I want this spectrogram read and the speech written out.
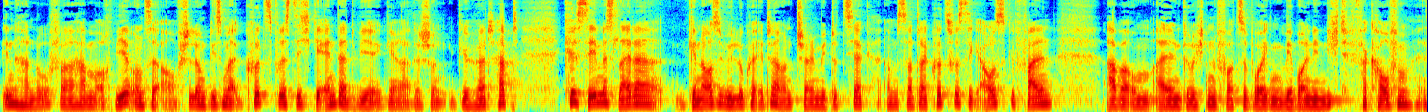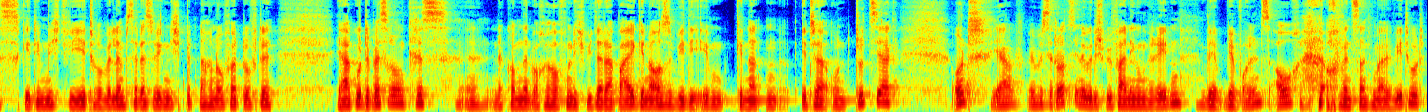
in Hannover haben auch wir unsere Aufstellung diesmal kurzfristig geändert, wie ihr gerade schon gehört habt. Chris Sehm ist leider genauso wie Luca Itter und Jeremy Duziak am Sonntag kurzfristig ausgefallen. Aber um allen Gerüchten vorzubeugen, wir wollen ihn nicht verkaufen. Es geht ihm nicht wie Jetro Willems, der deswegen nicht mit nach Hannover durfte. Ja, gute Besserung, Chris. Äh, In der kommenden Woche hoffentlich wieder dabei, genauso wie die eben genannten Itter und Duziak. Und ja, wir müssen ja trotzdem über die Spielvereinigung reden. Wir, wir wollen es auch, auch wenn es manchmal wehtut.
